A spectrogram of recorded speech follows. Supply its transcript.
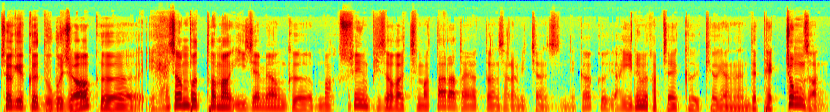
저기 그 누구죠 그 예전부터 막 이재명 그 막 수행 비서 같이 막 따라다녔던 사람 있지 않습니까 그 아, 이름이 갑자기 그 기억이 안 나는데 백종선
